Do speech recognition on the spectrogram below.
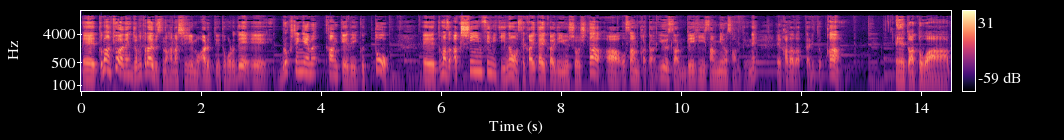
えっ、と、まあ、今日はね、 JobTribes の話もあるっていうところで、えー、ブロックチェーンゲーム関係でいくと、えっ、ー、と、まず、 Axie Infinity の世界大会で優勝した、あお三方、ユウさん、デイヒーさん、ミノさんっていうね、え方だったりとか、えっ、ー、と、あとは、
